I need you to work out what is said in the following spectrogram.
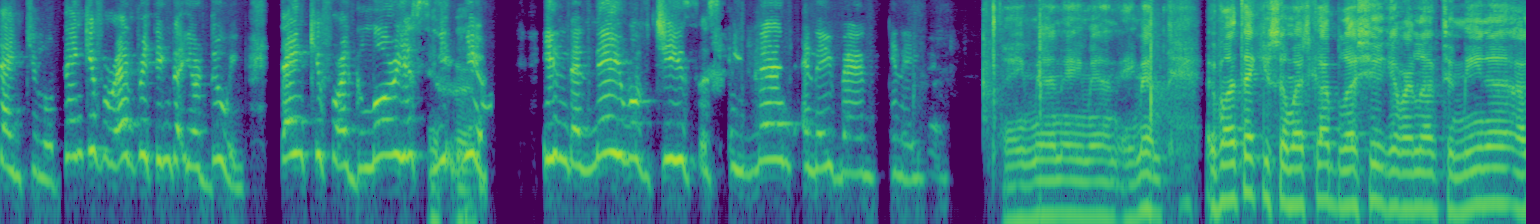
thank you, Lord. Thank you for everything that you're doing. Thank you for a glorious Yes, year. In the name of Jesus, amen and amen and amen. Amen, amen, amen. Yvon, thank you so much. God bless you. Give our love to Mina. Uh,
